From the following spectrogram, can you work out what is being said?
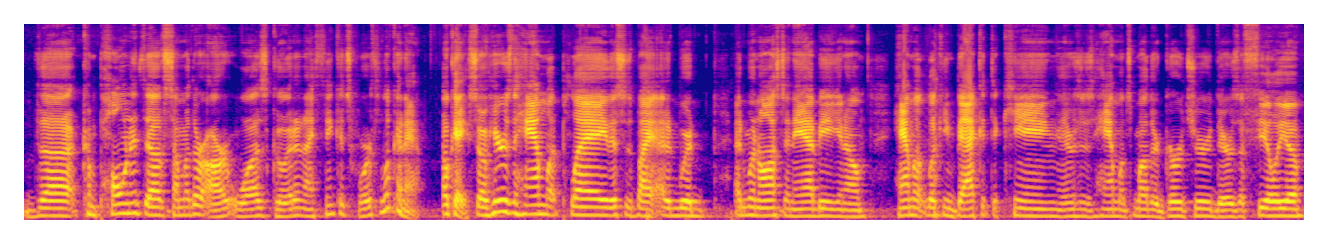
the component of some of their art was good and I think it's worth looking at. Okay, so here's the Hamlet play. This is by Edward Edwin Austin Abbey, you know, Hamlet looking back at the king. There's his Hamlet's mother Gertrude, there's Ophelia.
